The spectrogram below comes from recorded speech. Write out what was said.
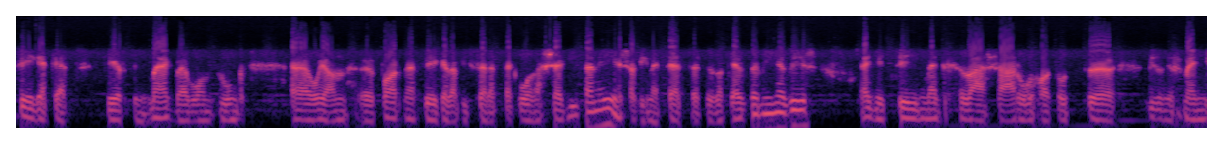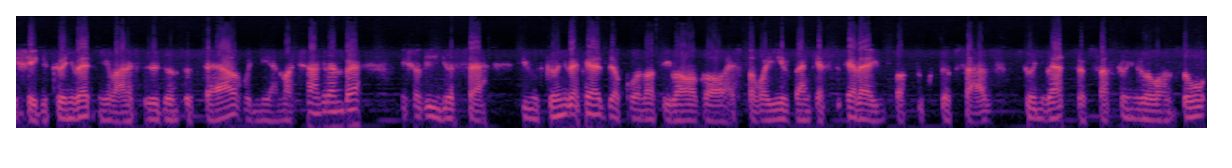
cégeket kértünk meg, bevontunk olyan partnercéget, akik szerettek volna segíteni, és akiknek tetszett ez a kezdeményezés. Egy-egy cég megvásárolhatott bizonyos mennyiségű könyvet, nyilván ezt ő döntötte el, hogy milyen nagyságrendben, és az így összegyűlt könyveket gyakorlatilag a, ezt tavaly évben kezdtük el, eljuttattuk több száz könyvet, több száz könyvről van szó,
